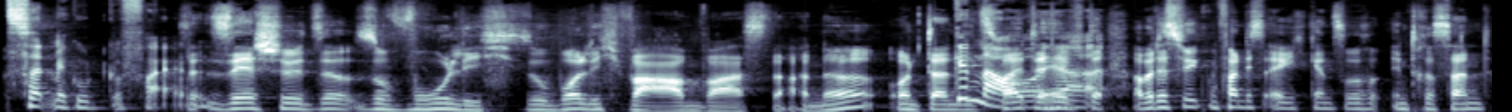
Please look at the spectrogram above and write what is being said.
es hat mir gut gefallen. Sehr schön, so, so wohlig, so wollig warm war es da, ne? Und dann Genau, die zweite. Hälfte. Aber deswegen fand ich es eigentlich ganz interessant,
